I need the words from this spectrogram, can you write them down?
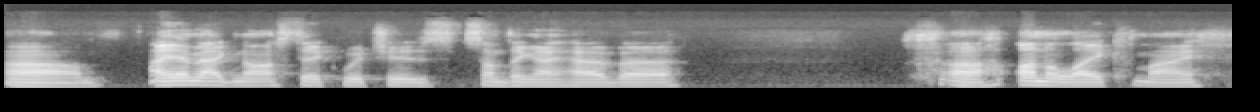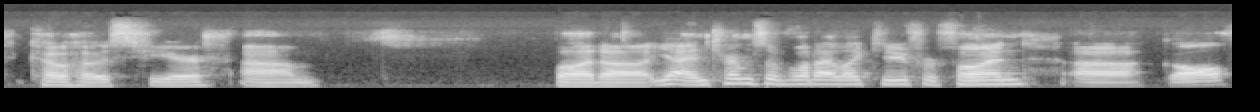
Um, I am agnostic, which is something I have, uh, uh, unlike my co-host here. Um, but uh, yeah, in terms of what I like to do for fun, uh, golf,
